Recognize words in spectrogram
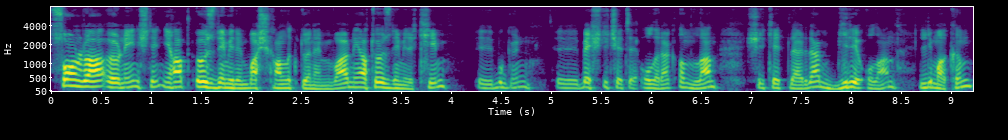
Sonra örneğin işte Nihat Özdemir'in başkanlık dönemi var. Nihat Özdemir kim? E, bugün e, Beşli Çete olarak anılan şirketlerden biri olan Limak'ın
